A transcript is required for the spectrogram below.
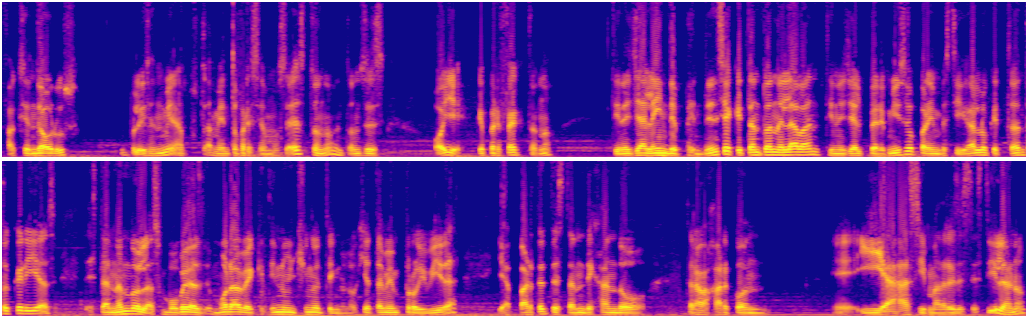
facción de Horus. Y pues le dicen, mira, pues también te ofrecemos esto, ¿no? Entonces, oye, qué perfecto, ¿no? Tienes ya la independencia que tanto anhelaban, tienes ya el permiso para investigar lo que tanto querías, te están dando las bóvedas de Morave que tiene un chingo de tecnología también prohibida y aparte te están dejando trabajar con eh, IAs y madres de este estilo, ¿no?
